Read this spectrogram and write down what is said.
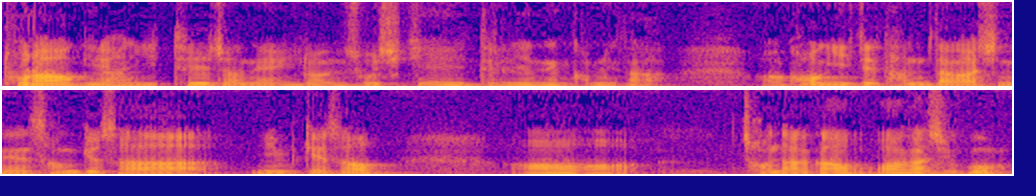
돌아오기 한 이틀 전에 이런 소식이 들리는 겁니다. 어, 거기 이제 담당하시는 선교사님께서 어, 전화가 와가지고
